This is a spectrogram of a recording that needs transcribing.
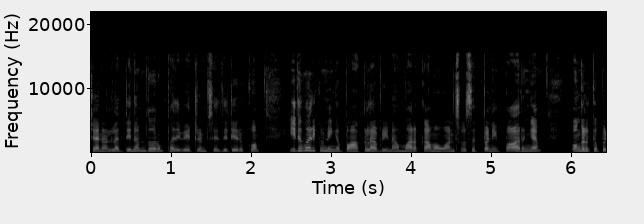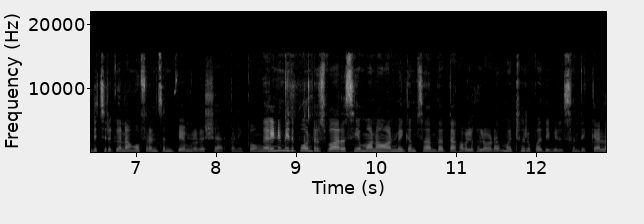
சேனலில் தினம்தோறும் பதிவேற்றம் செய்துட்டு இருக்கோம். இது வரைக்கும் நீங்கள் பார்க்கல அப்படின்னா மறக்காமல் ஒன்ஸ் விசிட் பண்ணி பாருங்கள் உங்களுக்கு பிடிச்சிருக்குன்னா உங்கள் ஃப்ரெண்ட்ஸ் அண்ட் ஃபேமிலியோட ஷேர் பண்ணிக்கோங்க. மீண்டும் இது போன்ற சுவாரஸ்யமான ஆன்மீகம் சார்ந்த தகவல்களோட மற்றொரு பதிவில் சந்திக்கலாம்.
